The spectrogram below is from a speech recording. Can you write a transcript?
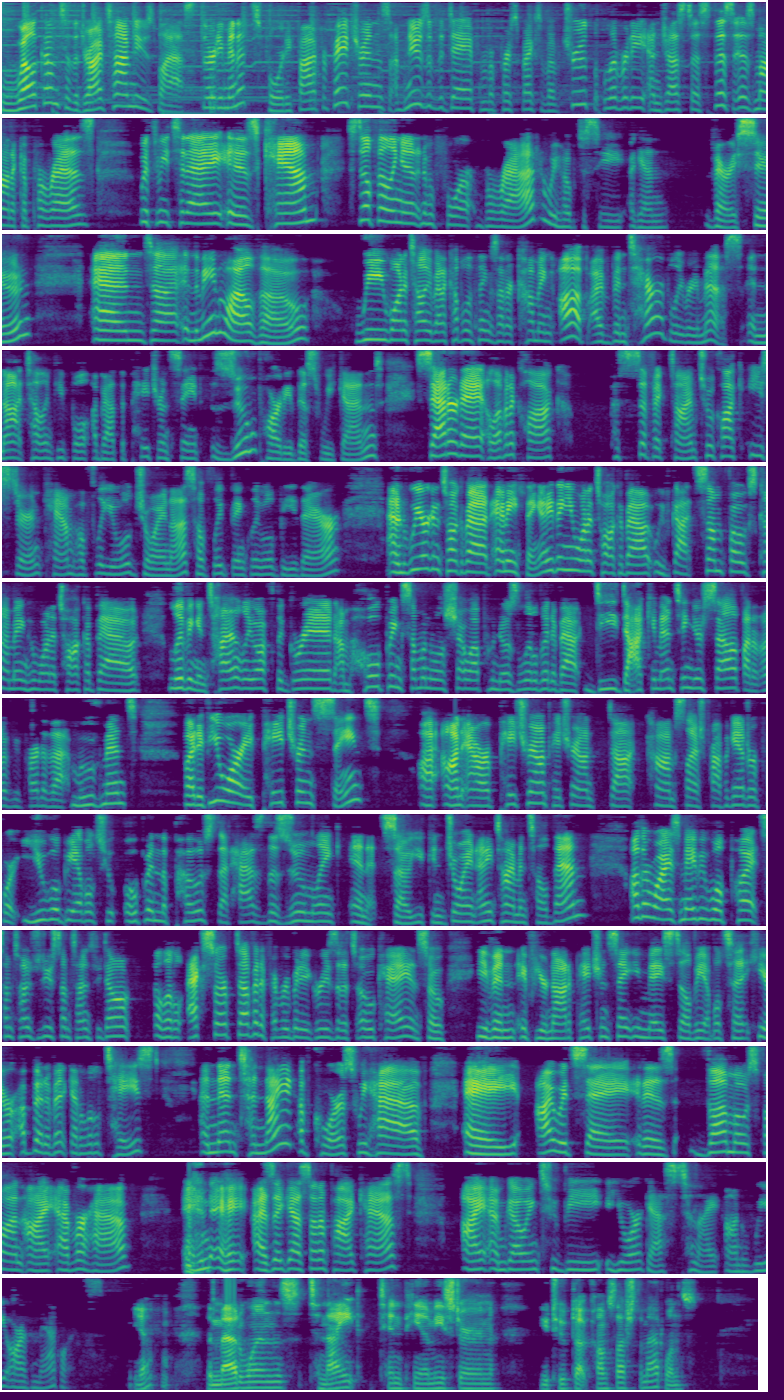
Welcome to the Drive Time News Blast. 30 minutes, 45 for patrons of news of the day from a perspective of truth, liberty, and justice. This is Monica Perez. With me today is Cam, still filling in for Brad. We hope to see again very soon. And uh, in the meanwhile, though, we want to tell you about a couple of things that are coming up. I've been terribly remiss in not telling people about the patron saint Zoom party this weekend, Saturday, 11 o'clock Pacific time, two o'clock Eastern. Cam, hopefully you will join us. Hopefully Binkley will be there. And we are going to talk about anything, anything you want to talk about. We've got some folks coming who want to talk about living entirely off the grid. I'm hoping someone will show up who knows a little bit about de documenting yourself. I don't know if you've heard of that movement, but if you are a patron saint, uh, on our Patreon, patreon.com slash propaganda report, you will be able to open the post that has the Zoom link in it. So you can join anytime until then. Otherwise, maybe we'll put, sometimes we do, sometimes we don't, a little excerpt of it if everybody agrees that it's okay. And so even if you're not a patron saint, you may still be able to hear a bit of it, get a little taste. And then tonight, of course, we have a, I would say it is the most fun I ever have and a, as a guest on a podcast. I am going to be your guest tonight on We Are the Mad Ones. Yep. The Mad Ones tonight, 10 p.m. Eastern, youtube.com slash the Mad Ones.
